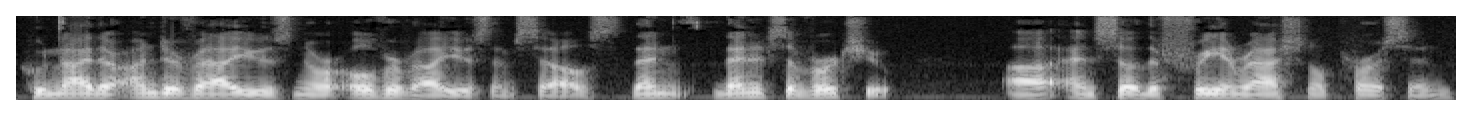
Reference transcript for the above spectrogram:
who neither undervalues nor overvalues themselves, then, then it's a virtue. Uh, and so the free and rational person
